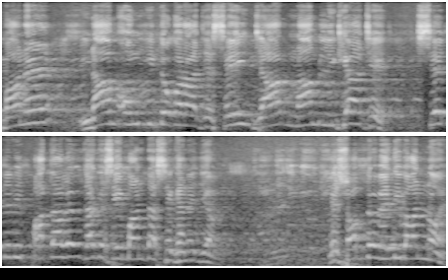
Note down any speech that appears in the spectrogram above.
বানে নাম অঙ্কিত করা আছে। সেই যার নাম লিখে আছে, সে যদি পাতালেও থাকে, সেই বানটা সেখানে যাবে। এ শব্দভেদী বান নয়,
